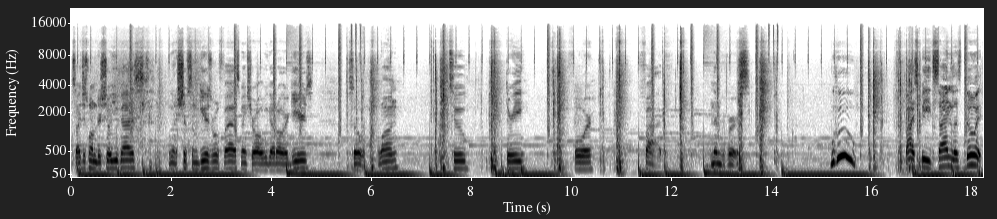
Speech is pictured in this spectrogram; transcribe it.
So I just wanted to show you guys. We're gonna shift some gears real fast, make sure all we got all our gears. So one, two, three, four, five, and then reverse. Woohoo! Five speed, son. Let's do it.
